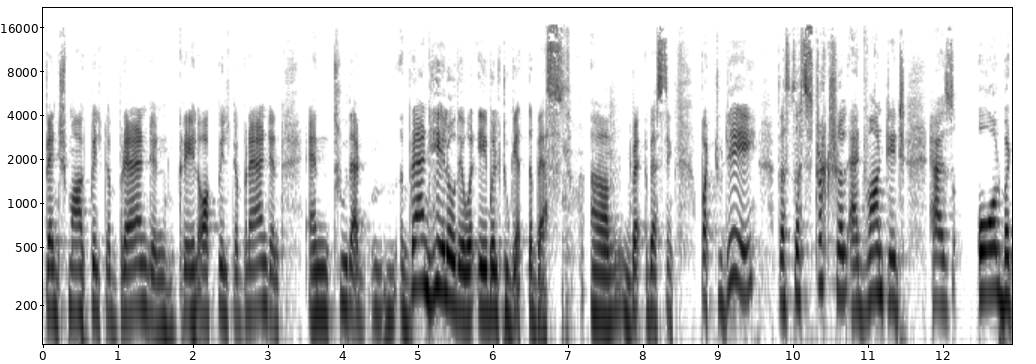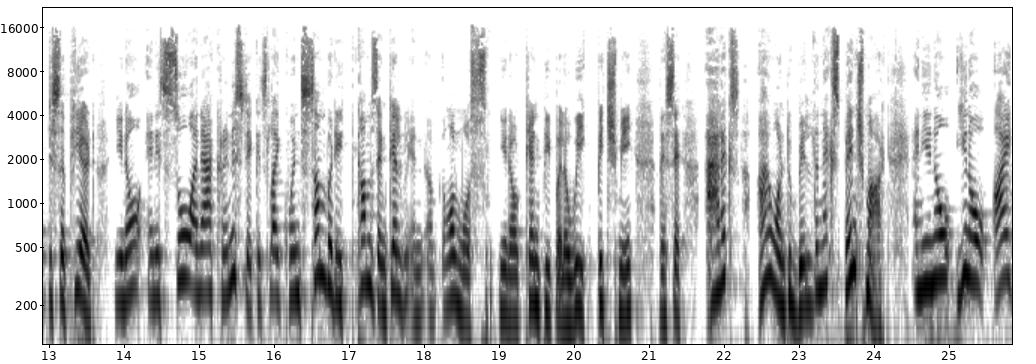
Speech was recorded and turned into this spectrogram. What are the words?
Benchmark built a brand and Greylock built a brand and, and through that brand halo, they were able to get the best, um, best thing. But today, the, the structural advantage has all but disappeared, you know, and it's so anachronistic. It's like when somebody comes and tell me, and uh, almost, you know, 10 people a week pitch me, they say, Alex, I want to build the next benchmark. And you know, you know, I,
